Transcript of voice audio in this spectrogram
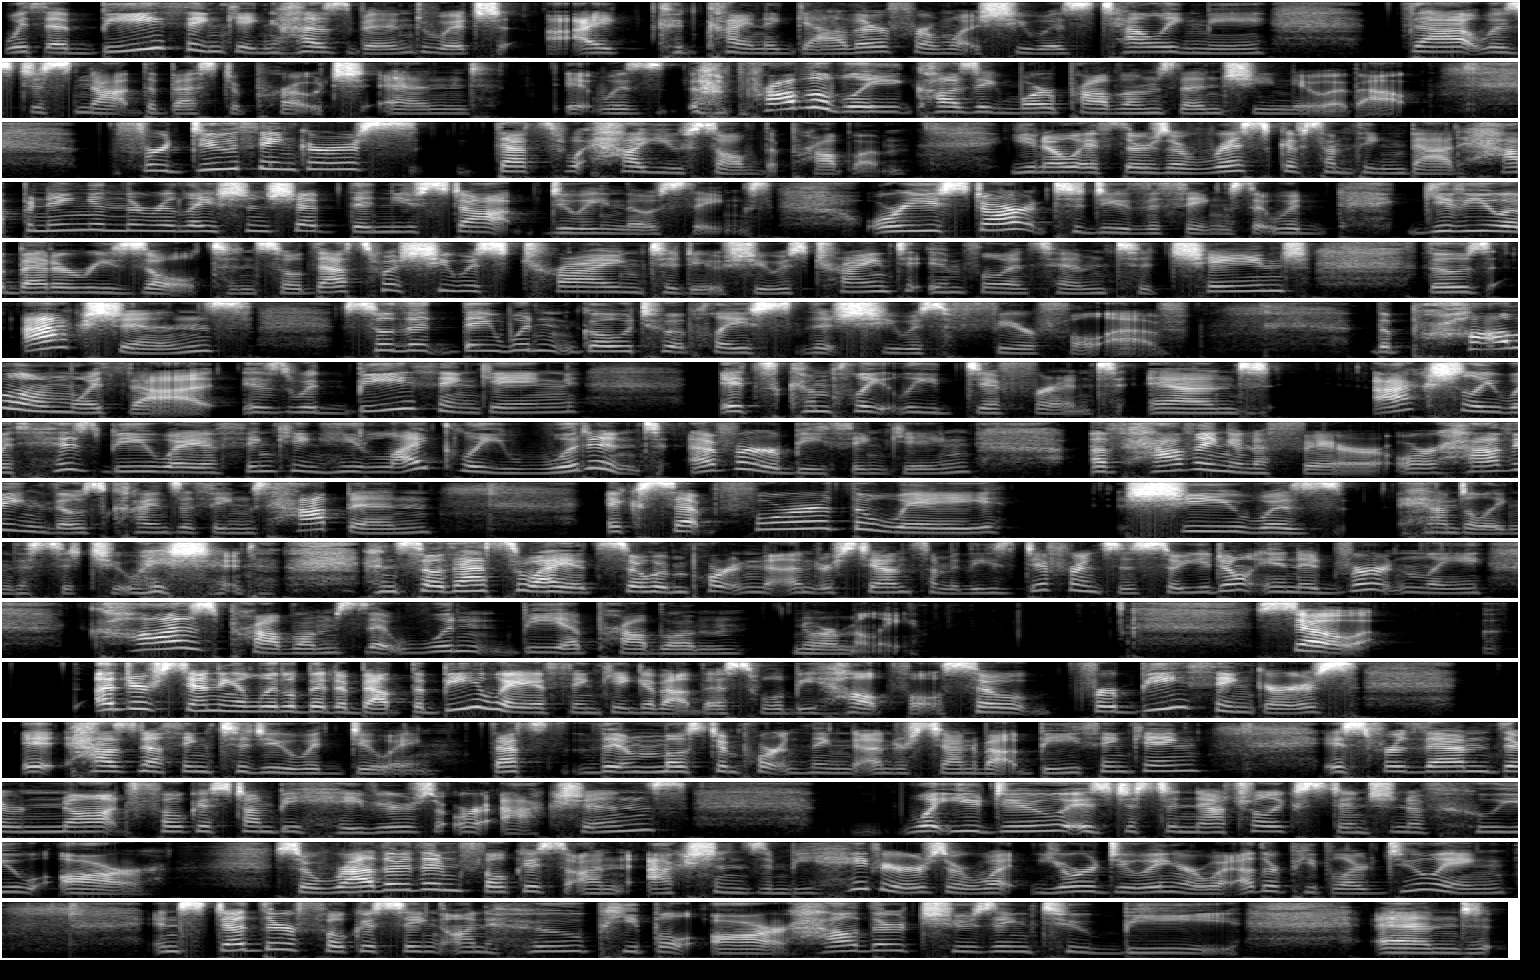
with a be thinking husband, which I could kind of gather from what she was telling me, that was just not the best approach. And it was probably causing more problems than she knew about. for do thinkers, that's what, how you solve the problem. You know, if there's a risk of something bad happening in the relationship, then you stop doing those things or you start to do the things that would give you a better result. And so that's what she was trying to do. She was trying to influence him to change those actions so that they wouldn't go to a place that she was fearful of. The problem with that is with B thinking, it's completely different. And actually, with his B way of thinking, he likely wouldn't ever be thinking of having an affair or having those kinds of things happen, except for the way she was handling the situation. And so that's why it's so important to understand some of these differences so you don't inadvertently cause problems that wouldn't be a problem normally. So, understanding a little bit about the B way of thinking about this will be helpful. So, for B thinkers, it has nothing to do with doing. That's the most important thing to understand about B thinking is for them they're not focused on behaviors or actions. What you do is just a natural extension of who you are. So rather than focus on actions and behaviors or what you're doing or what other people are doing, instead they're focusing on who people are, how they're choosing to be, and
